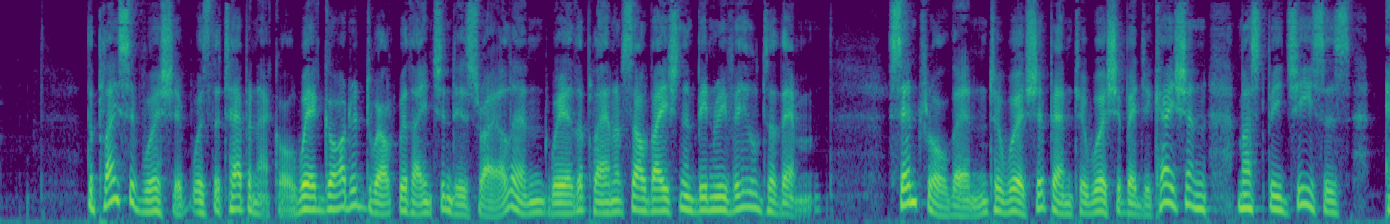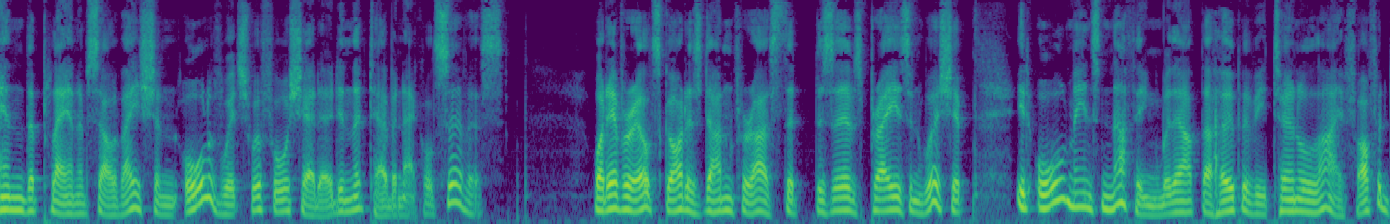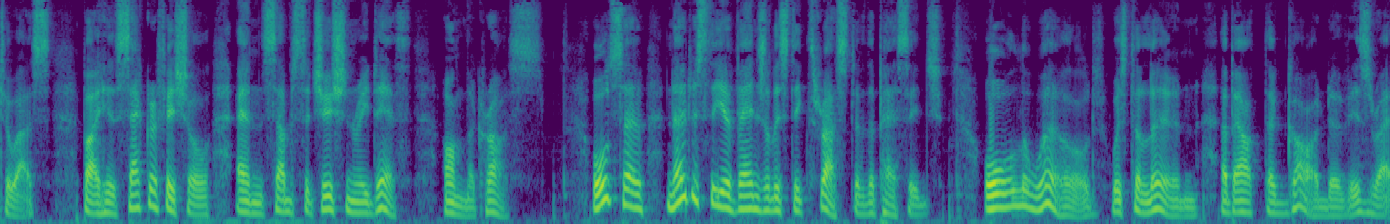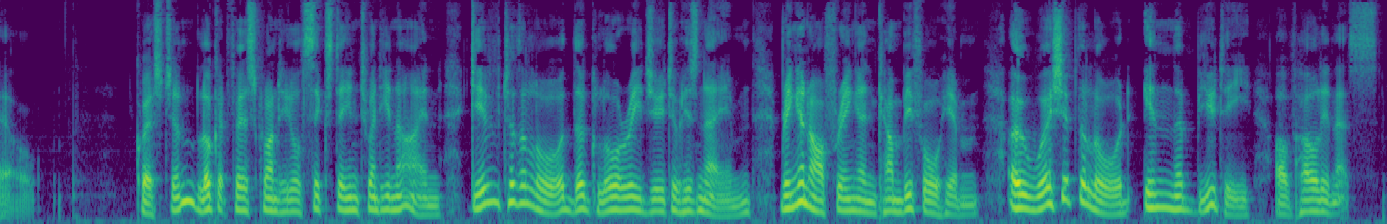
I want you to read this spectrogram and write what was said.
The place of worship was the tabernacle, where God had dwelt with ancient Israel and where the plan of salvation had been revealed to them. Central, then, to worship and to worship education must be Jesus and the plan of salvation, all of which were foreshadowed in the tabernacle service. Whatever else God has done for us that deserves praise and worship, it all means nothing without the hope of eternal life offered to us by his sacrificial and substitutionary death on the cross. Also, notice the evangelistic thrust of the passage. All the world was to learn about the God of Israel. Question. Look at 1 Chronicles 16:29. Give to the Lord the glory due to his name. Bring an offering and come before him. O worship the Lord in the beauty of holiness.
